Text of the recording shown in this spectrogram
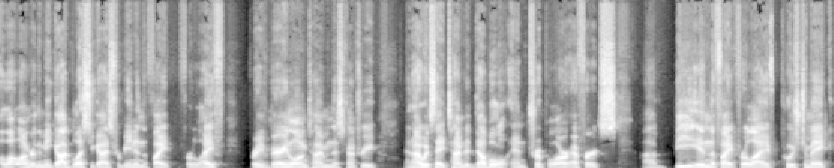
a lot longer than me, God bless you guys for being in the fight for life for a very long time in this country. And I would say time to double and triple our efforts. Uh, be in the fight for life, push to make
